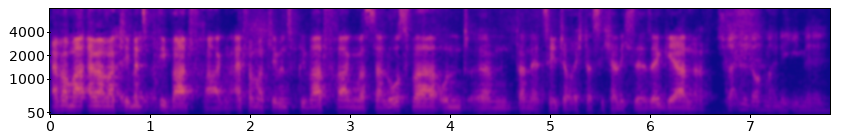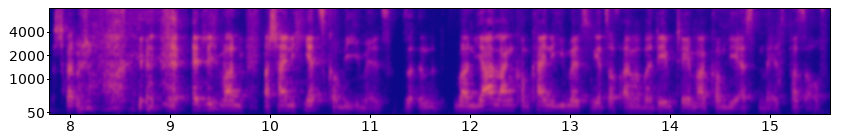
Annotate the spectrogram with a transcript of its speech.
Einfach mal, einfach mal Clemens privat fragen. Einfach mal Clemens privat fragen, was da los war und ähm, dann erzählt er euch das sicherlich sehr, sehr gerne. Schreibt mir doch mal eine E-Mail. Schreibt mir doch mal. Endlich mal. Wahrscheinlich jetzt kommen die E-Mails. Über ein Jahr lang kommen keine E-Mails und jetzt auf einmal bei dem Thema kommen die ersten Mails. Pass auf.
